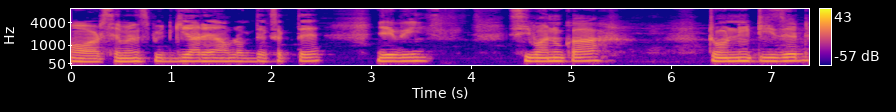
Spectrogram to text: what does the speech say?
और सेवन स्पीड गियर है आप लोग देख सकते हैं। ये भी शिवानु का टोनी टी जेड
